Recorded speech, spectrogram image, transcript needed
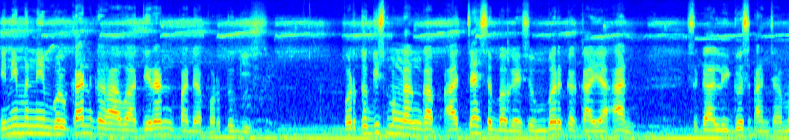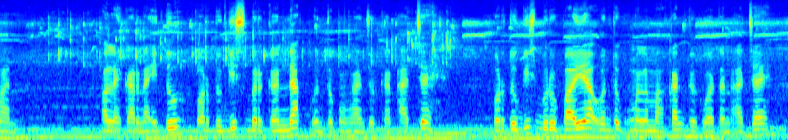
Ini menimbulkan kekhawatiran pada Portugis. Portugis menganggap Aceh sebagai sumber kekayaan sekaligus ancaman. Oleh karena itu, Portugis berkehendak untuk menghancurkan Aceh. Portugis berupaya untuk melemahkan kekuatan Aceh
